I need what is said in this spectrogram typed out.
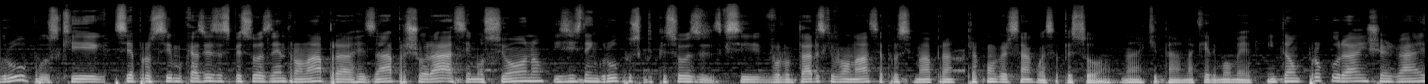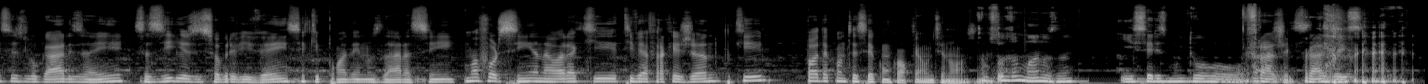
grupos que se aproximam, que às vezes as pessoas entram lá para rezar, para chorar, se emocionam. Existem grupos de pessoas que se voluntários que vão lá se aproximar para conversar com essa pessoa, né, que está naquele momento. Então, procurar enxergar esses lugares aí, essas de sobrevivência que podem nos dar assim uma forcinha na hora que estiver fraquejando, porque pode acontecer com qualquer um de nós. Né? Somos todos humanos, né? E seres muito frágeis. Frágeis.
